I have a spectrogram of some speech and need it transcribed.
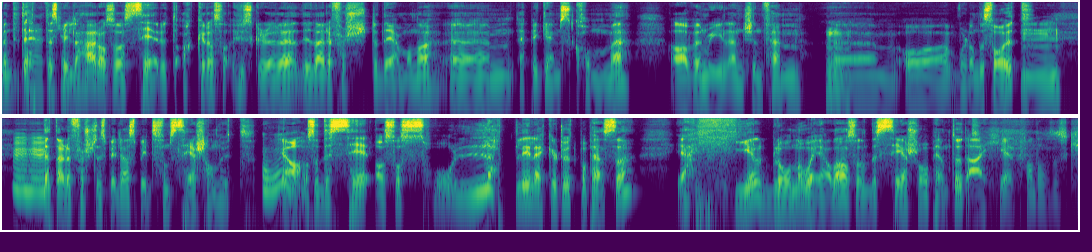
Men dette ikke. spillet her også ser ut akkurat sånn Husker dere de der første demoene um, Epic Games kom med av Unreal Engine 5, um, og hvordan det så ut? Mm. Dette er det første spillet jeg har spilt som ser sånn ut. Ja. Altså, det ser altså så latterlig lekkert ut på PC. Jeg er helt blown away av det. Altså, det ser så pent ut. Det er helt fantastisk.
